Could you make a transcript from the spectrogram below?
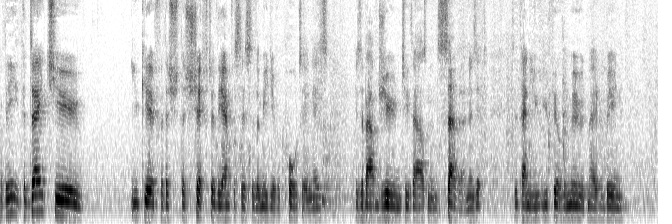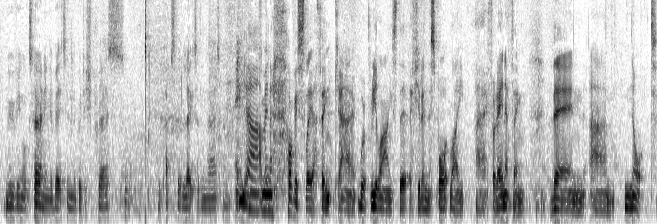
The, the date you, you give for the, sh- the shift of the emphasis of the media reporting is, is about June 2007. Is it, is it then you, you feel the mood may have been moving or turning a bit in the British press? Perhaps a bit later than that? Yeah, I mean, obviously, I think uh, we've realised that if you're in the spotlight uh, for anything, then um, not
